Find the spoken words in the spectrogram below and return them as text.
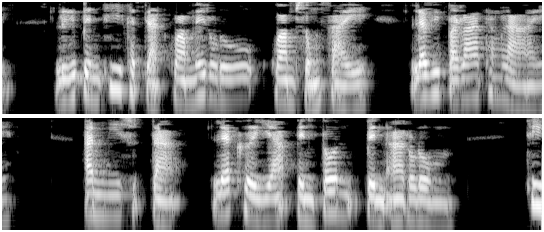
ตุ หรือเป็นที่ขจัดความไม่รู้ ความสงสัย และวิปลาสทั้งหลาย อันมีสุตตะและเคยยะเป็นต้นเป็นอารมณ์ ที่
